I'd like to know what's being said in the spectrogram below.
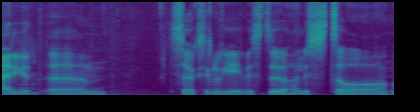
herregud. Um, søk psykologi hvis du har lyst til å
